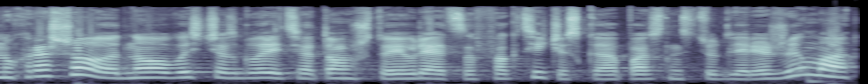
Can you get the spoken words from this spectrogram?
Ну хорошо, но вы сейчас говорите о том, что является фактической опасностью для режима.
